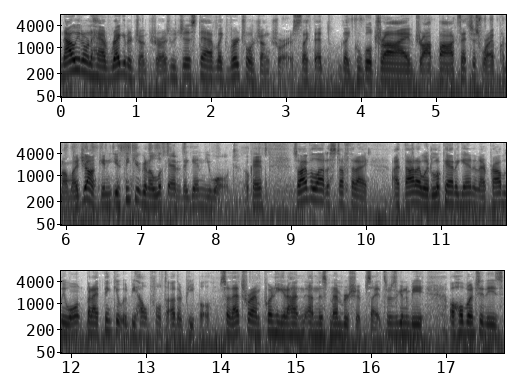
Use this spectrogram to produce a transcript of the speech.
Now we don't have regular junk drawers. We just have like virtual junk drawers, like that, like Google Drive, Dropbox. That's just where I put all my junk. And you think you're going to look at it again, you won't. Okay, so I have a lot of stuff that I I thought I would look at again, and I probably won't, but I think it would be helpful to other people. So that's where I'm putting it on, on this membership site. So there's going to be a whole bunch of these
